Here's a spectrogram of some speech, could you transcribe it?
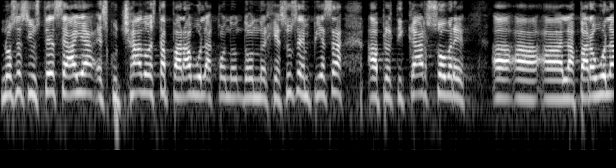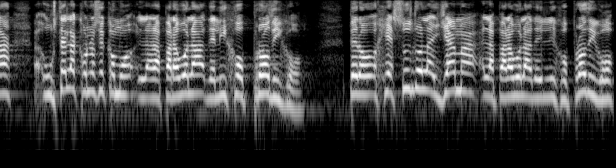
No sé si usted se haya escuchado esta parábola cuando, donde Jesús empieza a platicar sobre la parábola. Usted la conoce como la, parábola del hijo pródigo. Pero Jesús no la llama la parábola del hijo pródigo,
